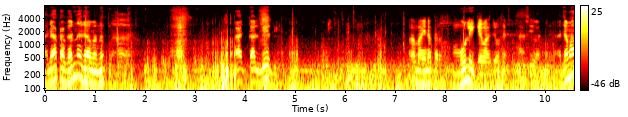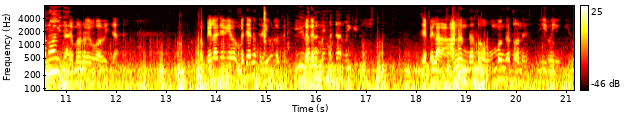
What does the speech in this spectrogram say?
આજે આખા ઘરને જવાનું હતું. હા. આજકાલ બે દી. આમાં ન કરો. મૂલી કેવા જો હે. સાચી વાત છે. જમાનો આવી જાય. જમાનો એવો આવી જાય. પેલા જેવી મજા નથી રહી લગન. લગનની મજા વહી ગઈ. જે પેલા આનંદ હતો ઉમંગ હતો ને એ વહી ગયો.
